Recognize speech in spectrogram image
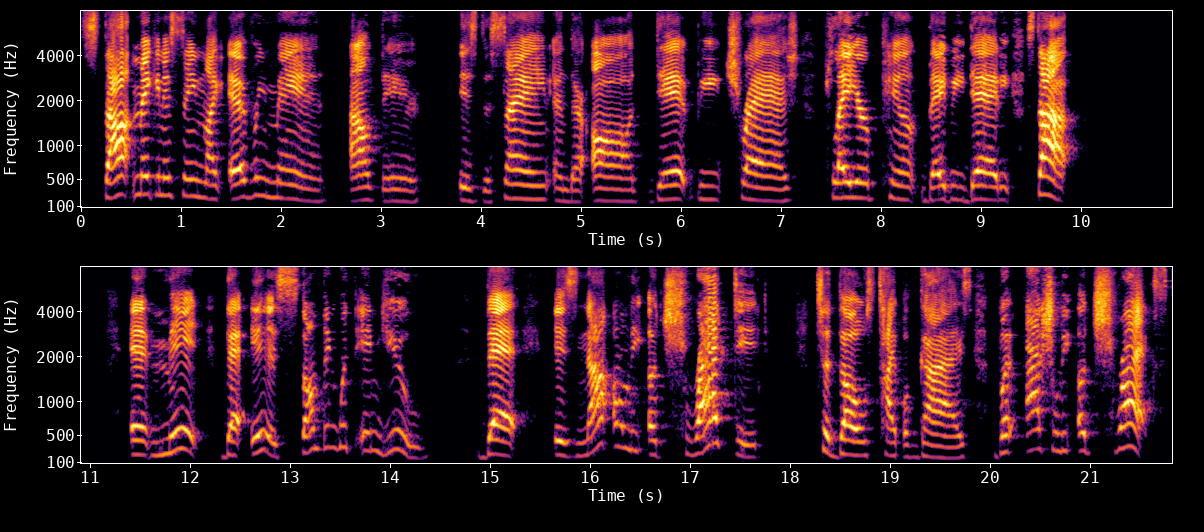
Stop making it seem like every man out there is the same and they're all deadbeat trash, player, pimp, baby daddy. Stop. Admit that it is something within you that is not only attracted to those type of guys, but actually attracts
